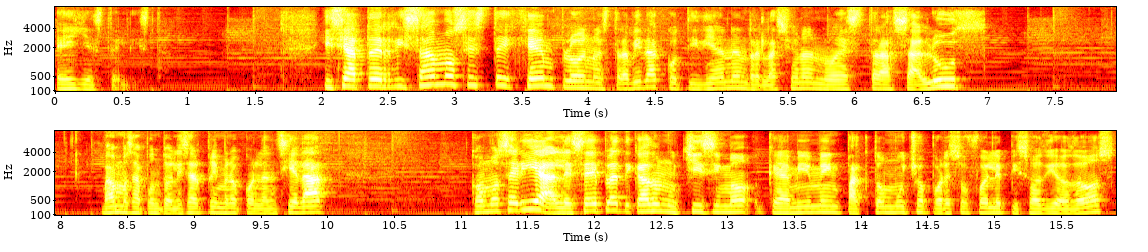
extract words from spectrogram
ella esté lista. Y si aterrizamos este ejemplo en nuestra vida cotidiana en relación a nuestra salud, vamos a puntualizar primero con la ansiedad. ¿Cómo sería? Les he platicado muchísimo que a mí me impactó mucho, por eso fue el episodio 2,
